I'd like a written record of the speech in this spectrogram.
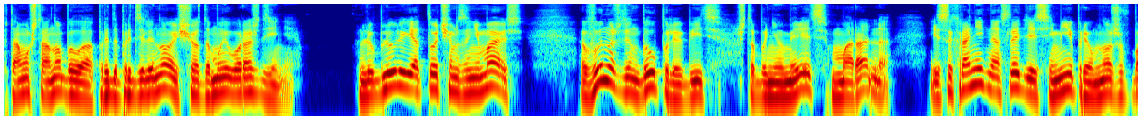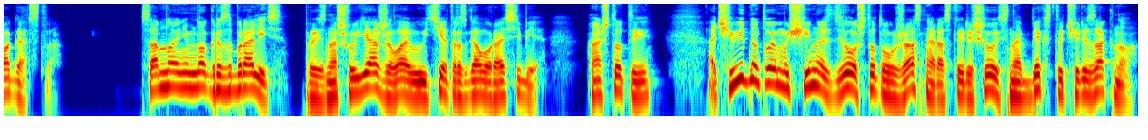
потому что оно было предопределено еще до моего рождения. Люблю ли я то, чем занимаюсь? Вынужден был полюбить, чтобы не умереть морально и сохранить наследие семьи, приумножив богатство. Со мной немного разобрались. Произношу я, желаю уйти от разговора о себе. А что ты? Очевидно, твой мужчина сделал что-то ужасное, раз ты решилась на бегство через окно.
